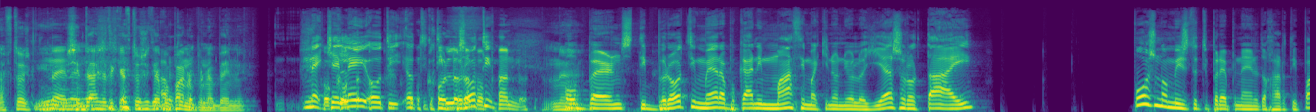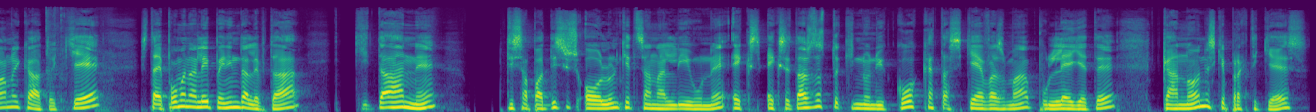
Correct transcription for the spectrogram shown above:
Αυτός ναι, ναι. συντάσσεται και αυτός ότι από πάνω που να μπαίνει. Ναι, και Ο- λέει ότι, ότι την Κόλλος από πρώτη, πάνω. Ναι. Ο Burns την πρώτη μέρα που κάνει μάθημα κοινωνιολογίας ρωτάει πώς νομίζετε ότι πρέπει να είναι το χαρτί πάνω ή κάτω; Και στα επόμενα λέει 50 λεπτά κοιτάνε τις απαντήσεις όλων και τις αναλύουν εξ, εξετάζοντας το κοινωνικό κατασκεύασμα που λέγεται κανόνες και πρακτικές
